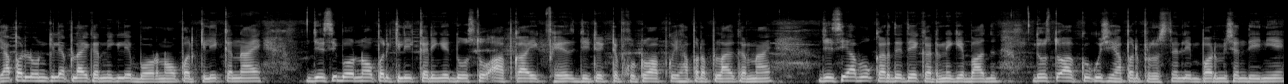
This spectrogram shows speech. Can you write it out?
यहाँ पर लोन के लिए अप्लाई करने के लिए बोरनाओ पर क्लिक करना है। जैसी बोरनाओ पर क्लिक करेंगे, दोस्तों, आपका एक फेस डिटेक्टिव फ़ोटो आपको यहाँ पर अप्लाई करना है। जैसे आप वो कर देते हैं करने के बाद। दोस्तों, आपको कुछ यहाँ पर पर्सनल इंफॉर्मेशन देनी है।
